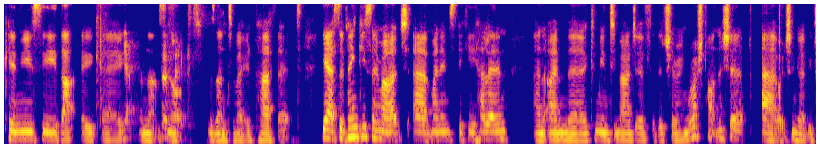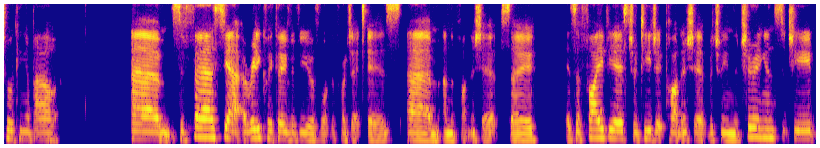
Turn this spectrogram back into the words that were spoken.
can you see that okay? Yeah, And that's not Perfect. presenter mode. Perfect. Yeah, so thank you so much. Uh, my name's Vicky Hellon, and I'm the community manager for the Turing Roche partnership, uh, which I'm going to be talking about. Um, so first, yeah, a really quick overview of what the project is um, and the partnership. So it's a five-year strategic partnership between the Turing Institute,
